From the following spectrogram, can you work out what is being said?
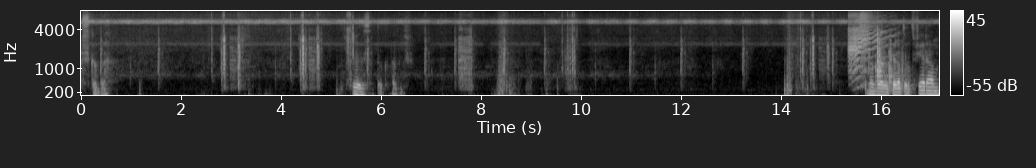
Szkoda. Tu jest to klawisz. Dobra, dopiero to otwieram.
